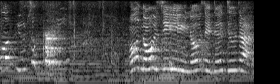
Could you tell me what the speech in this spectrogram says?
love you. Oh, Nosy! Nosy did do that.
